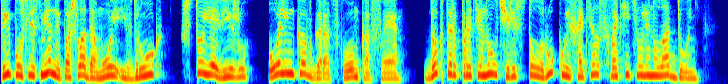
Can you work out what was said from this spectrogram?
«Ты после смены пошла домой, и вдруг... Что я вижу? Оленька в городском кафе. Доктор протянул через стол руку и хотел схватить Олину ладонь,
